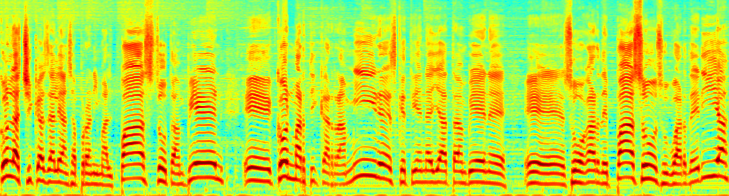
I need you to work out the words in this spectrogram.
con las chicas de Alianza por Animal Pasto también eh, con Martica Ramírez, que tiene allá también eh, su hogar de paso, su guardería.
